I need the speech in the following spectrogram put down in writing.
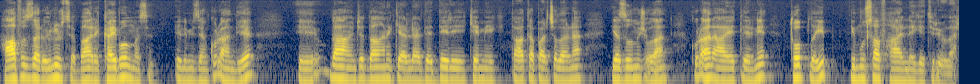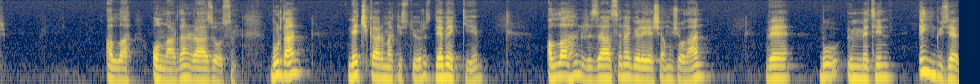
hafızlar ölürse bari kaybolmasın elimizden Kur'an diye e, daha önce dağınık yerlerde deri, kemik, tahta parçalarına yazılmış olan Kur'an ayetlerini toplayıp bir musaf haline getiriyorlar. Allah onlardan razı olsun. Buradan ne çıkarmak istiyoruz? Demek ki Allah'ın rızasına göre yaşamış olan ve bu ümmetin en güzel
